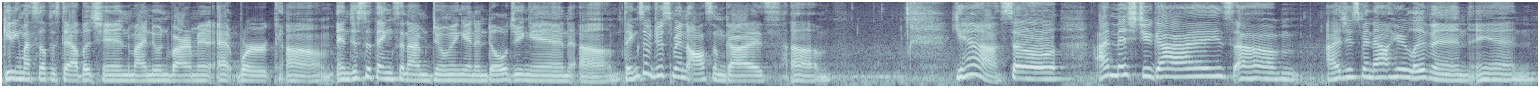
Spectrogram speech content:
getting myself established in my new environment at work um, and just the things that I'm doing and indulging in. Um, things have just been awesome, guys. Um, yeah, so I missed you guys. Um, I just been out here living and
